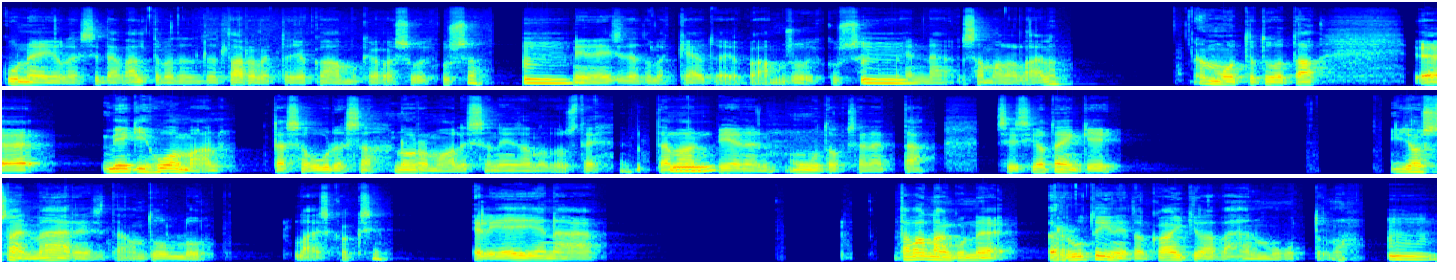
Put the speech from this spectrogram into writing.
kun ei ole sitä välttämätöntä tarvetta joka aamu käydä suihkussa. Niin ei sitä tule käytyä joka aamu suihkussa mm. enää samalla lailla. Mutta tuota, Miekin huomaan tässä uudessa normaalissa niin sanotusti tämän mm. pienen muutoksen, että siis jotenkin jossain määrin sitä on tullut laiskaksi. Eli ei enää, tavallaan kun ne rutiinit on kaikilla vähän muuttunut, mm.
